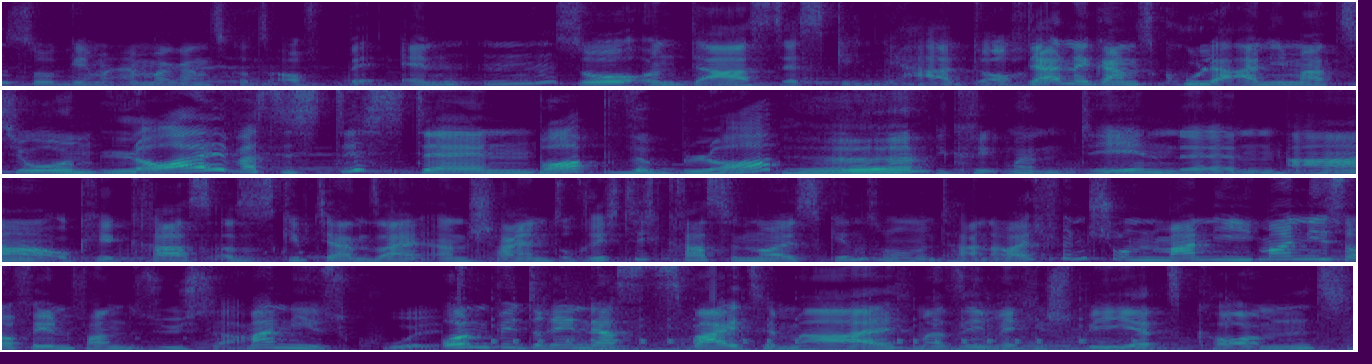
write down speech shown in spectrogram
So, gehen wir einmal ganz kurz auf Beenden. So, und da ist der Skin. Ja, doch. Der hat eine ganz coole Animation. LOL, was ist das denn? Bob the Blob? Hä? Wie kriegt man den denn? Ah, okay, krass. Also es gibt ja anscheinend so richtig krasse neue Skins momentan. Aber ich finde schon Money. Money ist auf jeden Fall ein süßer. Money ist cool. Und wir drehen das zweite Mal. Mal sehen, welches Spiel jetzt kommt.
